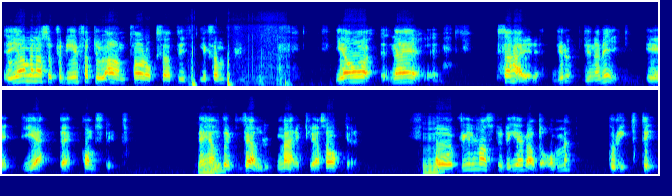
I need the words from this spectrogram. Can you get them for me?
Ja, men alltså, för det är för att du antar också att det liksom... Ja, nej, så här är det. Gruppdynamik är jättekonstigt. Det Mm. händer väldigt märkliga saker. Mm. Och vill man studera dem på riktigt,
